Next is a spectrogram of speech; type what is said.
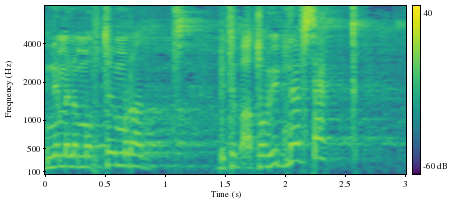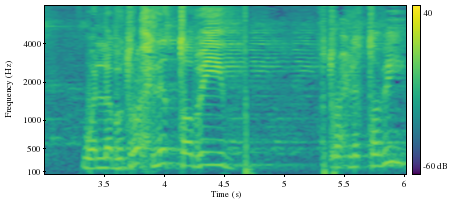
إنما لما بتمرض بتبقى طبيب نفسك؟ ولا بتروح للطبيب؟ بتروح للطبيب.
